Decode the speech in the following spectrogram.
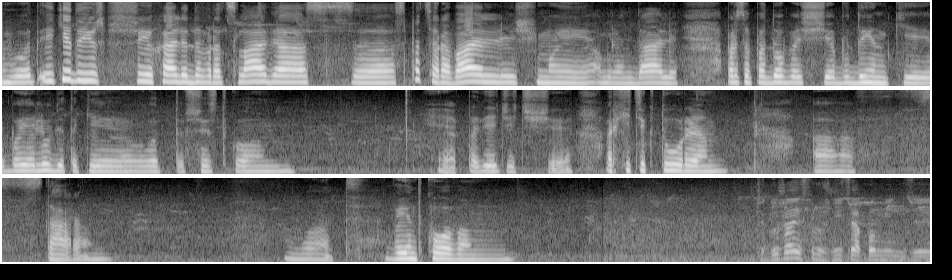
Вот. I kiedy już przyjechali do Wrocławia, spacerowaliśmy, oglądali. Bardzo podoba się budynki, bo ja lubię takie вот, wszystko, jak powiedzieć, architekturę starą, вот, wyjątkową. Czy duża jest różnica pomiędzy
